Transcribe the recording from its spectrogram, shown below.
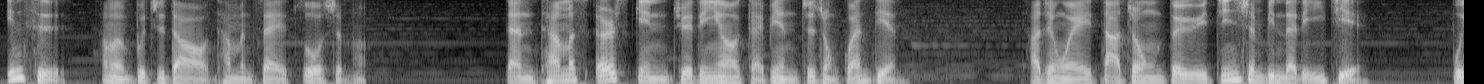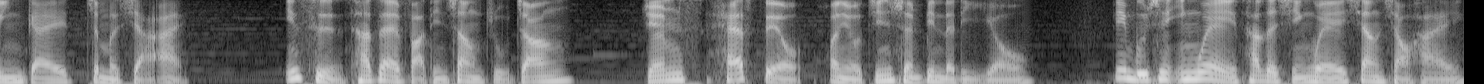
因此他们不知道他们在做什么。但 Thomas Erskine 决定要改变这种观点，他认为大众对于精神病的理解不应该这么狭隘，因此他在法庭上主张。James Hetfield 患有精神病的理由，并不是因为他的行为像小孩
